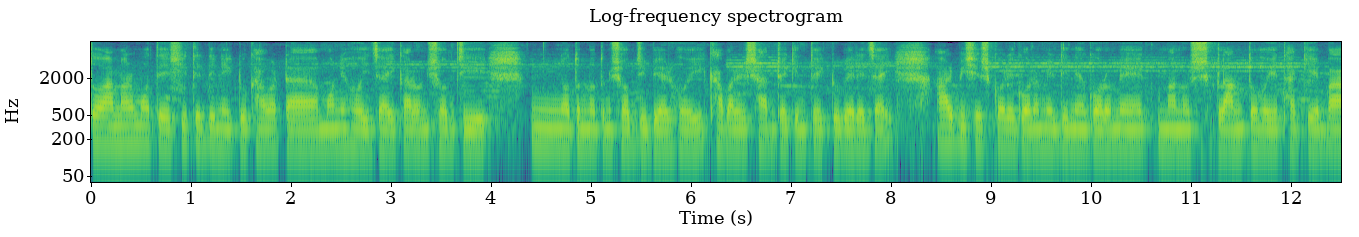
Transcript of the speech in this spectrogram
তো আমার মতে শীতের দিনে একটু খাওয়াটা মনে হয়ে যায়, কারণ সবজি নতুন নতুন সবজি বের হয়, খাবারের স্বাদটা কিন্তু একটু বেড়ে যায়। আর বিশেষ করে গরমের দিনে গরমে মানুষ ক্লান্ত হয়ে থাকে বা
